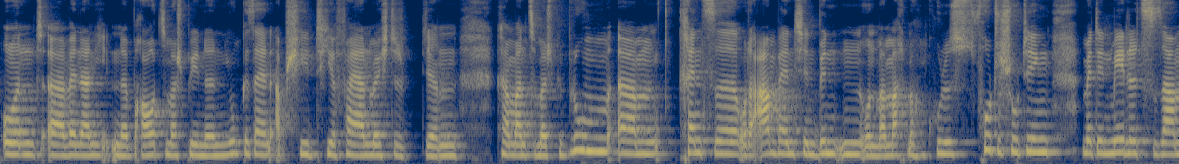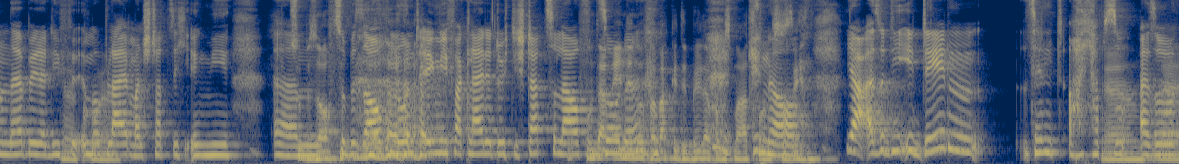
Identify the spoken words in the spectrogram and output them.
Und äh, wenn dann eine Braut zum Beispiel einen Junggesellenabschied hier feiern möchte, dann kann man zum Beispiel Blumenkränze ähm, oder Armbändchen binden und man macht noch ein cooles Fotoshooting mit den Mädels zusammen, ne? Bilder, die für immer cool. bleiben, anstatt sich irgendwie ähm, Zu besaufen. zu besaufen und irgendwie verkleidet durch die Stadt zu laufen. Und am so, Ende ne? nur verwackelte Bilder vom Smartphone Genau. zu sehen. Ja, also die Ideen sind, oh, ich habe so, Ja, also ja,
